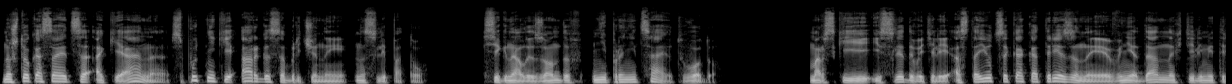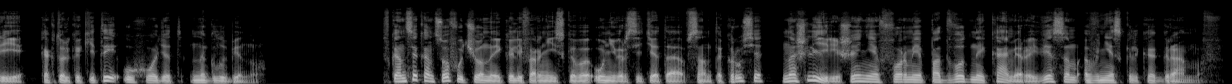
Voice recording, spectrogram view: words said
Но что касается океана, спутники Аргос обречены на слепоту. Сигналы зондов не проницают воду. Морские исследователи остаются как отрезанные вне данных телеметрии, как только киты уходят на глубину. В конце концов, ученые Калифорнийского университета в Санта-Крусе нашли решение в форме подводной камеры весом в несколько граммов.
